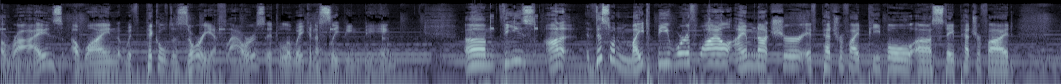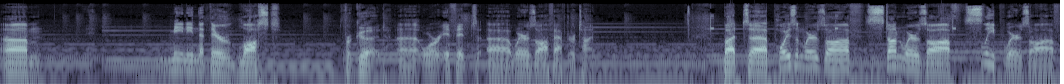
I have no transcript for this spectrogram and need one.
Arise, a wine with pickled Zoria flowers. It will awaken a sleeping being. Um, these on this one might be worthwhile. I am not sure if petrified people uh, stay petrified, um, meaning that they're lost for good, uh, or if it uh, wears off after a time. But uh, poison wears off, stun wears off, sleep wears off.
